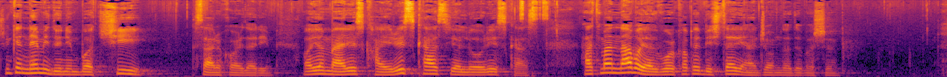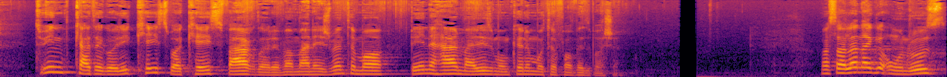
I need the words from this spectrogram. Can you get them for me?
چون که نمی‌دونیم با چی سر کار داریم. آیا مریض high risk هست یا low risk هست؟ حتما نباید workup بیشتری انجام داده باشه. تو این category case با case فرق داره و management ما بین هر مریض ممکنه متفاوت باشه. مثلا اگه اون روز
